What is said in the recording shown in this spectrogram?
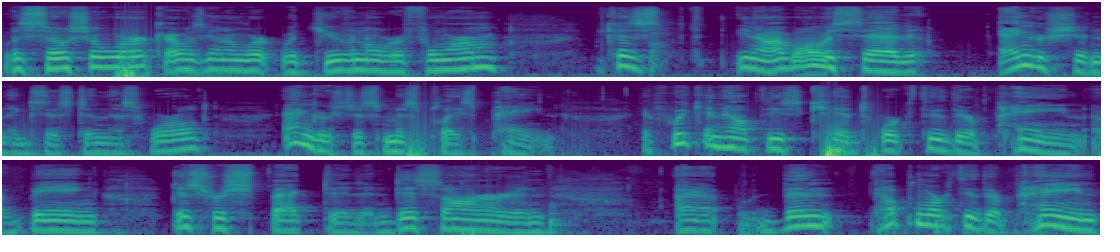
With social work, I was going to work with juvenile reform because, you know, I've always said anger shouldn't exist in this world. Anger is just misplaced pain. If we can help these kids work through their pain of being disrespected and dishonored and uh, then help them work through their pain,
